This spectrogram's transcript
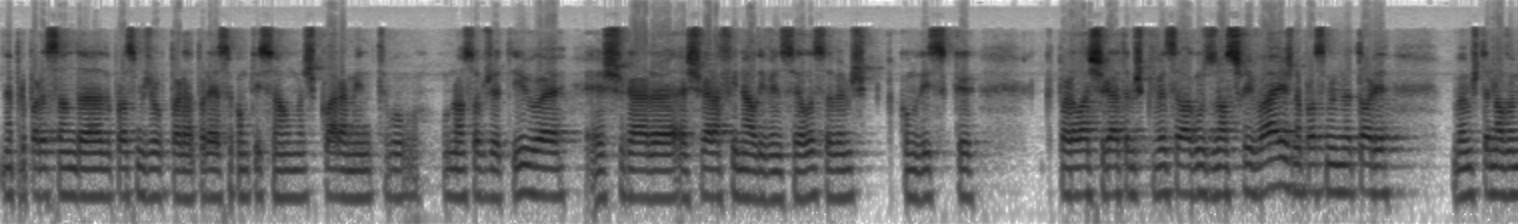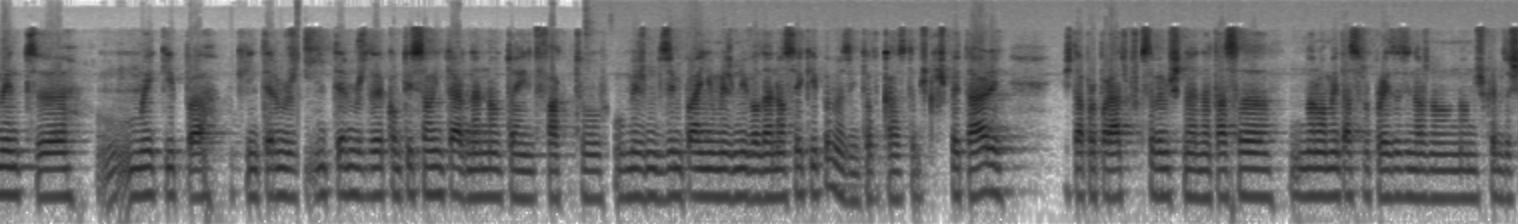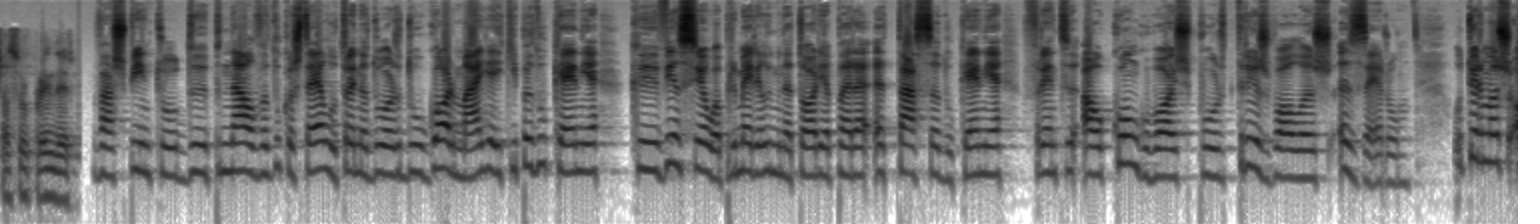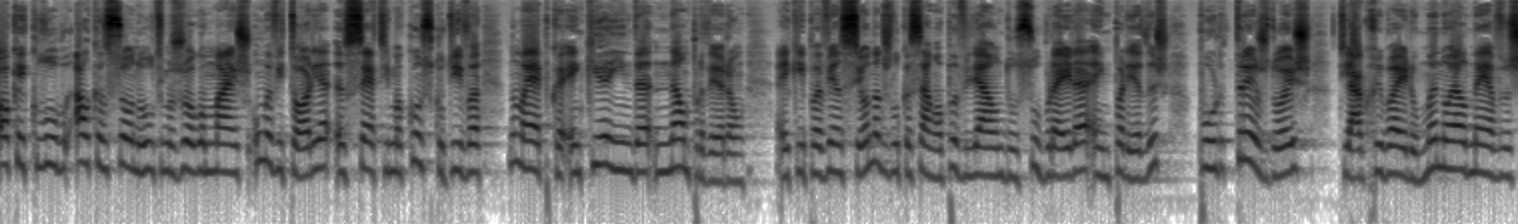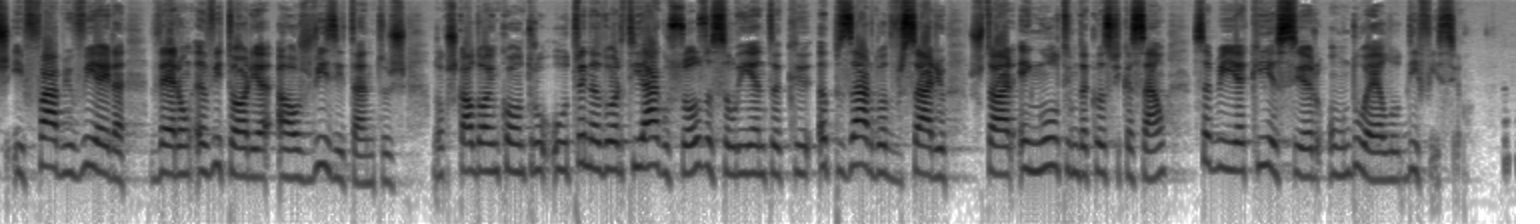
na preparação da, do próximo jogo para, para essa competição. Mas claramente o, o nosso objetivo é, é, chegar a, é chegar à final e vencê-la. Sabemos, como disse, que, que para lá chegar temos que vencer alguns dos nossos rivais. Na próxima eliminatória vamos ter novamente eh, uma equipa que em termos, em termos de competição interna não tem de facto o mesmo desempenho, o mesmo nível da nossa equipa, mas em todo caso temos que respeitar e, e estar preparados porque sabemos que na, na, taça normalmente há surpresas e nós não, não nos queremos deixar surpreender. Vaz Pinto de Penalva do Castelo, treinador do Gor Mahia, equipa do Quénia, que venceu a primeira eliminatória para a Taça do Quênia frente ao Congo Boys por 3 bolas a 0. O Termas Hockey Clube alcançou no último jogo mais uma vitória, a sétima consecutiva, numa época em que ainda não perderam. A equipa venceu na deslocação ao pavilhão do Sobreira, em Paredes, por 3-2. Tiago Ribeiro, Manuel Neves e Fábio Vieira deram a vitória aos visitantes. No rescaldo ao encontro, o treinador Tiago Souza salienta que, apesar do adversário estar em último da classificação, sabia que ia ser um duelo difícil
